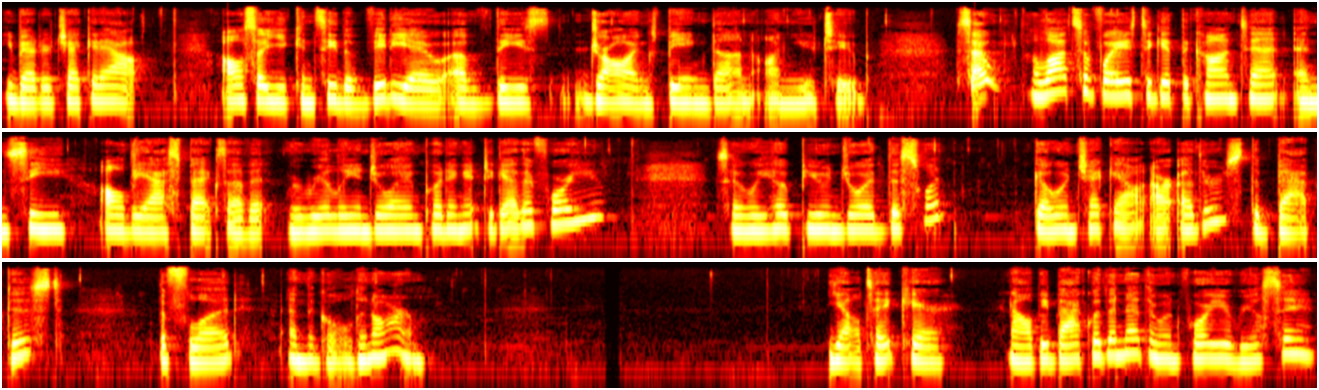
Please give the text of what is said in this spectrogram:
you better check it out. Also, you can see the video of these drawings being done on YouTube. So, lots of ways to get the content and see all the aspects of it. We're really enjoying putting it together for you. So, we hope you enjoyed this one. Go and check out our others The Baptist, The Flood, and The Golden Arm. Y'all take care, and I'll be back with another one for you real soon.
